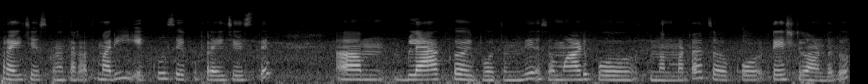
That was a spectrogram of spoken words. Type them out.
ఫ్రై చేసుకున్న తర్వాత మరీ ఎక్కువసేపు ఫ్రై చేస్తే బ్లాక్ అయిపోతుంది. సో మాడిపోతుంది అనమాట సో కో- టేస్ట్గా ఉండదు.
